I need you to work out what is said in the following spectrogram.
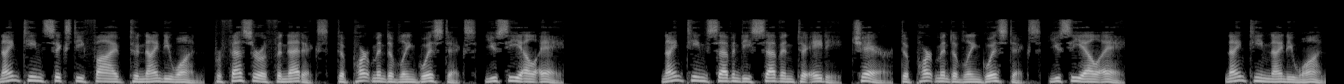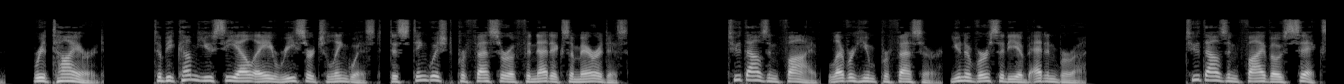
1965–91, Professor of Phonetics, Department of Linguistics, UCLA 1977–80, Chair, Department of Linguistics, UCLA 1991. Retired to become UCLA Research Linguist, Distinguished Professor of Phonetics Emeritus. 2005, Leverhulme Professor, University of Edinburgh 2005–06,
